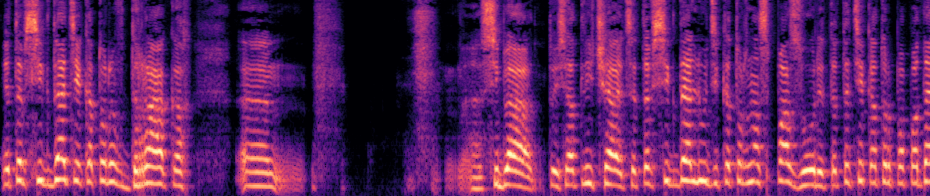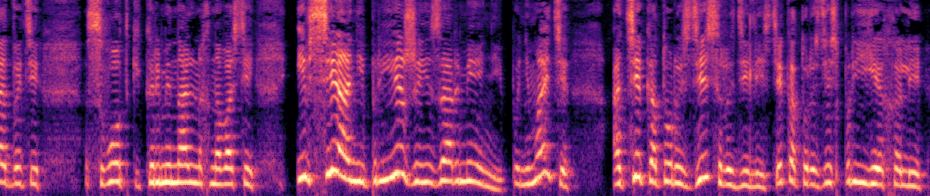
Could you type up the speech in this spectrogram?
Это всегда те, которые в драках, э, Э, себя, то есть отличаются. Это всегда люди, которые нас позорят. Это те, которые попадают в эти сводки криминальных новостей. И все они приезжие из Армении, понимаете? А те, которые здесь родились, те, которые здесь приехали,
